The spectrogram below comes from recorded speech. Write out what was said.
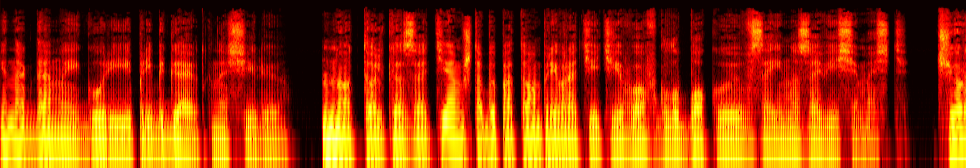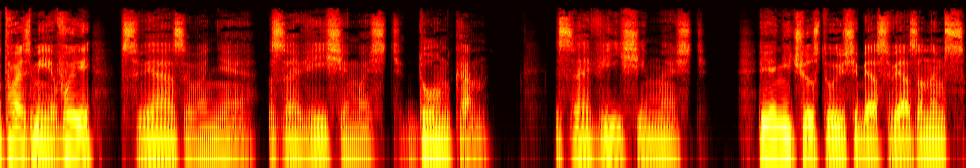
иногда мои гурии прибегают к насилию, но только за тем, чтобы потом превратить его в глубокую взаимозависимость. Черт возьми, вы связывание, зависимость, Дункан. Зависимость. Я не чувствую себя связанным с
